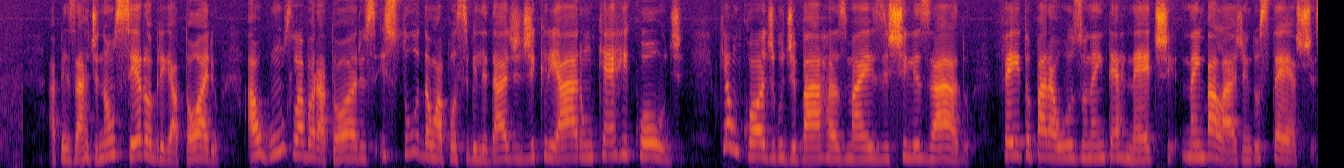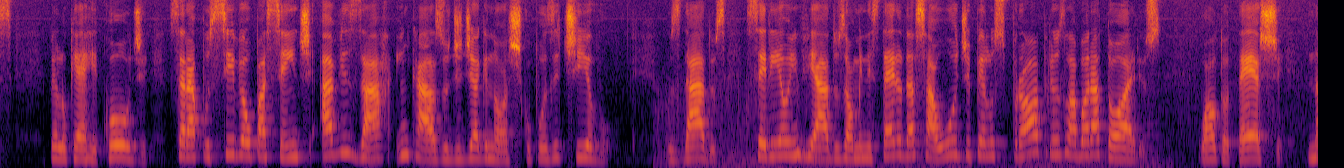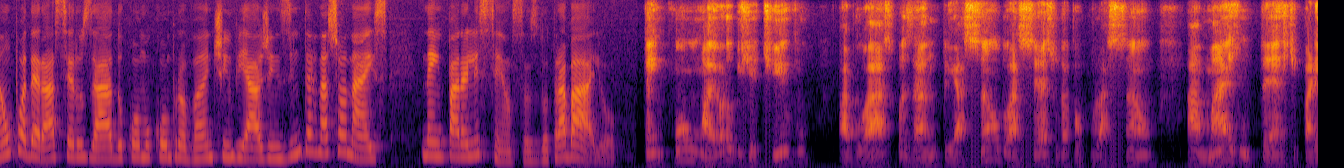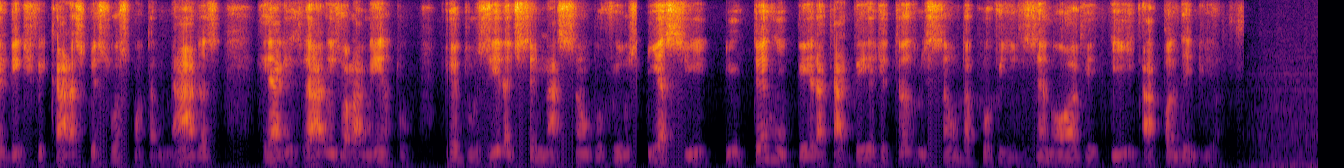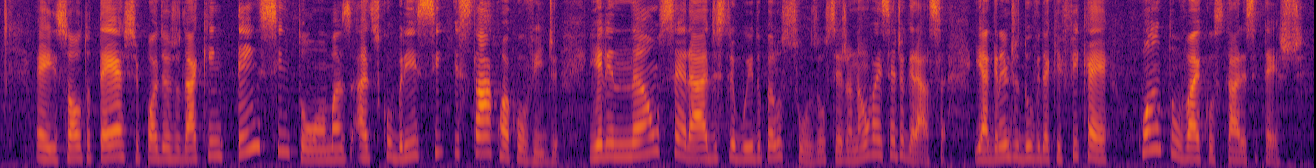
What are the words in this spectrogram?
Apesar de não ser obrigatório, alguns laboratórios estudam a possibilidade de criar um QR Code, que é um código de barras mais estilizado, feito para uso na internet na embalagem dos testes. Pelo QR Code, será possível o paciente avisar em caso de diagnóstico positivo. Os dados seriam enviados ao Ministério da Saúde pelos próprios laboratórios. O autoteste não poderá ser usado como comprovante em viagens internacionais nem para licenças do trabalho. Tem como maior objetivo, abro aspas, a ampliação do acesso da população a mais um teste para identificar as pessoas contaminadas, realizar o isolamento, reduzir a disseminação do vírus e, assim, interromper a cadeia de transmissão da Covid-19 e a pandemia. É isso, o autoteste pode ajudar quem tem sintomas a descobrir se está com a Covid. E ele não será distribuído pelo SUS, ou seja, não vai ser de graça. E a grande dúvida que fica é quanto vai custar esse teste?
